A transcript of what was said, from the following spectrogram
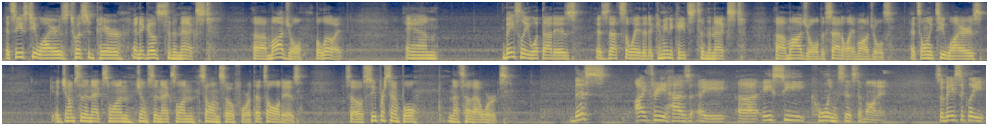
It's these two wires, twisted pair, and it goes to the next uh, module below it. And basically what that is, is that's the way that it communicates to the next uh, module, the satellite modules. It's only two wires. It jumps to the next one, jumps to the next one, so on and so forth. That's all it is. So super simple, and that's how that works. This i3 has a uh, AC cooling system on it. So basically,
